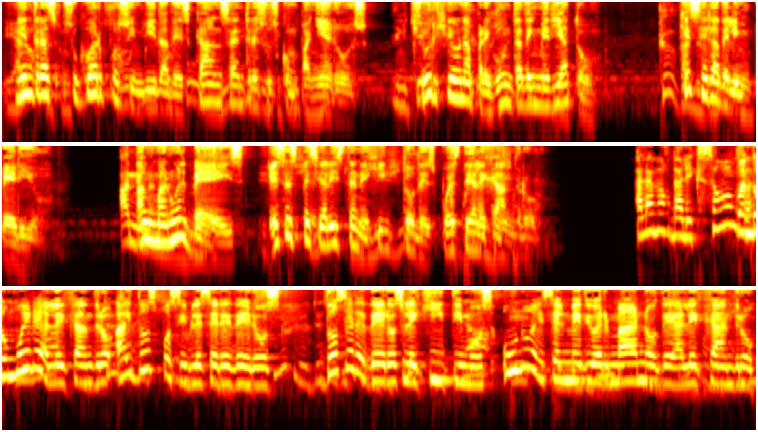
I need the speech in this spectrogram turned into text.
mientras su cuerpo sin vida descansa entre sus compañeros. Surge una pregunta de inmediato. ¿Qué será del imperio? Anne Manuel Beis es especialista en Egipto después de Alejandro. Cuando muere Alejandro, hay dos posibles herederos, dos herederos legítimos. Uno es el medio hermano de Alejandro,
